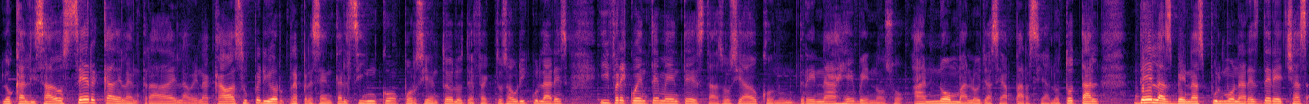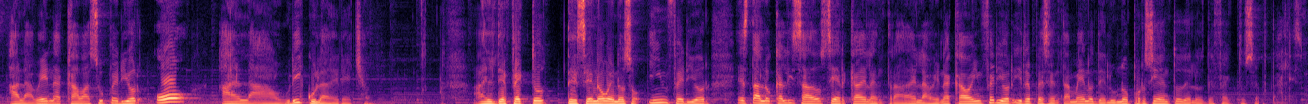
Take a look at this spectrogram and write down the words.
localizado cerca de la entrada de la vena cava superior, representa el 5% de los defectos auriculares y frecuentemente está asociado con un drenaje venoso anómalo, ya sea parcial o total, de las venas pulmonares derechas a la vena cava superior o a la aurícula derecha. El defecto de seno venoso inferior está localizado cerca de la entrada de la vena cava inferior y representa menos del 1% de los defectos septales.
